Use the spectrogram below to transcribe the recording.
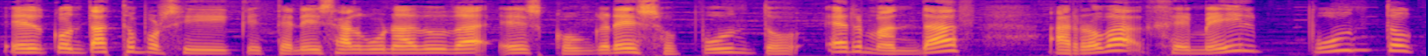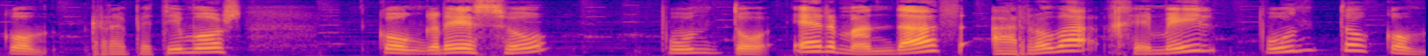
El contacto, por si tenéis alguna duda, es congreso.hermandad.gmail.com. Repetimos, congreso.hermandad.gmail.com.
